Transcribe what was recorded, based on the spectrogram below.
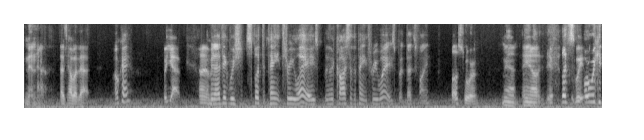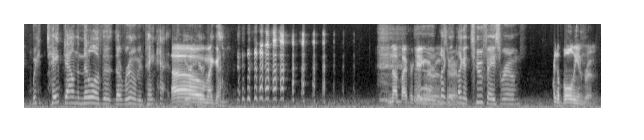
and then that's how about that Okay. but yeah um, I mean, I think we should split the paint three ways. The cost of the paint three ways, but that's fine. well sure yeah you know. Let's, Wait. or we could we could tape down the middle of the, the room and paint hat. oh my god i'm not bifurcating my room like sir a, like a two face room. Like a boolean room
